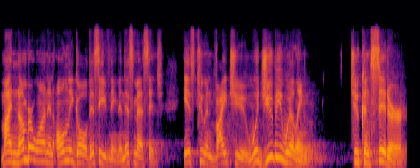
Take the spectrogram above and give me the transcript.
My number one and only goal this evening in this message is to invite you. Would you be willing to consider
